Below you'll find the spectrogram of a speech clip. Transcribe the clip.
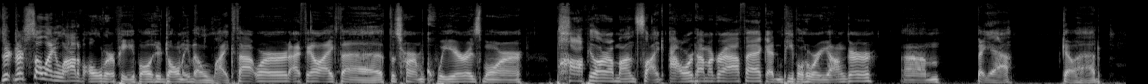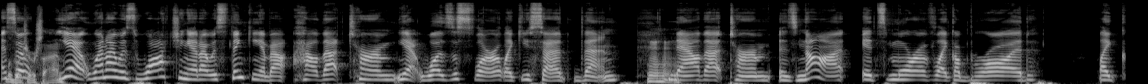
there, there's still like a lot of older people who don't even like that word. I feel like the the term queer is more popular amongst like our demographic and people who are younger. Um, but yeah, go ahead. And so what you were saying. yeah, when I was watching it, I was thinking about how that term, yeah, was a slur, like you said then. Mhm. Now that term is not. It's more of like a broad, like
